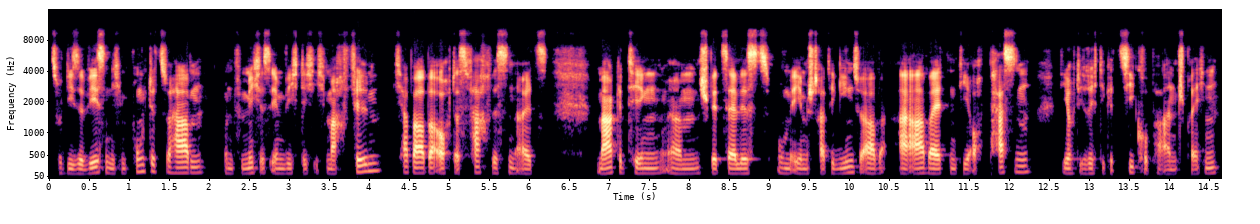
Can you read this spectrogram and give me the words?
so diese wesentlichen Punkte zu haben. Und für mich ist eben wichtig, ich mache Film. Ich habe aber auch das Fachwissen als Marketing-Spezialist, ähm, um eben Strategien zu erarbeiten, die auch passen, die auch die richtige Zielgruppe ansprechen.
